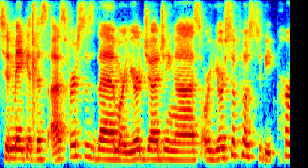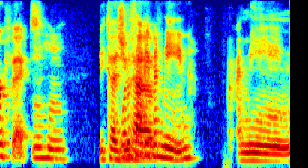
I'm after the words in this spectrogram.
to make it this us versus them, or you're judging us, or you're supposed to be perfect mm-hmm. because what does have. that even mean? I mean,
